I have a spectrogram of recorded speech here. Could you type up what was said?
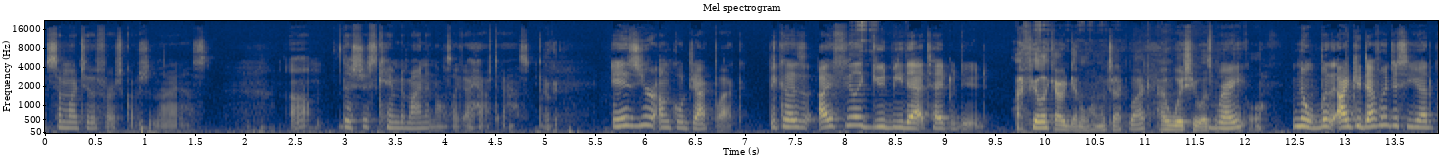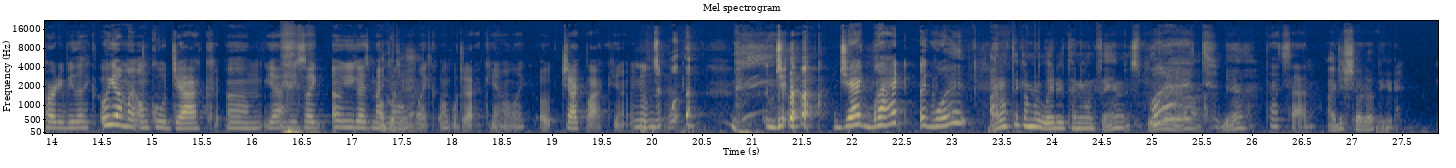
similar to the first question that I asked, um, this just came to mind, and I was like, I have to ask. Okay. Is your uncle Jack Black? Because I feel like you'd be that type of dude. I feel like I would get along with Jack Black. I wish he was my Right? uncle. No, but I could definitely just see you at a party be like, oh yeah, my uncle Jack. Um, yeah, he's like, oh, you guys might Uncle know Jack. like Uncle Jack, you know, like oh Jack Black, you know, and you're just, what? Ja- Jack Black, like what? I don't think I'm related to anyone famous. Believe or not. What? Yeah, That's sad, I just showed up here.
